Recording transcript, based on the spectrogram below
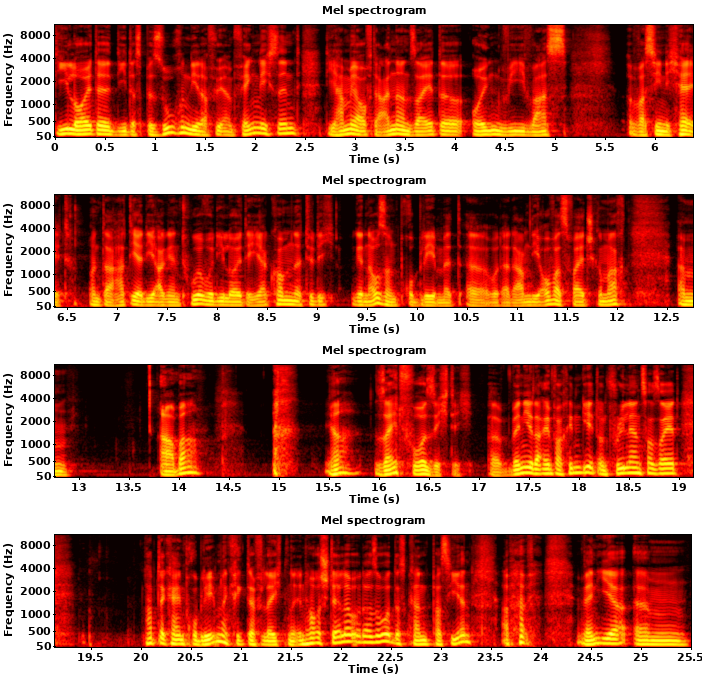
die Leute, die das besuchen, die dafür empfänglich sind, die haben ja auf der anderen Seite irgendwie was, was sie nicht hält. Und da hat ja die Agentur, wo die Leute herkommen, natürlich genauso ein Problem mit, äh, oder da haben die auch was falsch gemacht. Ähm, aber ja, seid vorsichtig. Äh, wenn ihr da einfach hingeht und Freelancer seid, habt ihr kein Problem, dann kriegt ihr vielleicht eine Inhouse-Stelle oder so, das kann passieren. Aber wenn ihr ähm,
